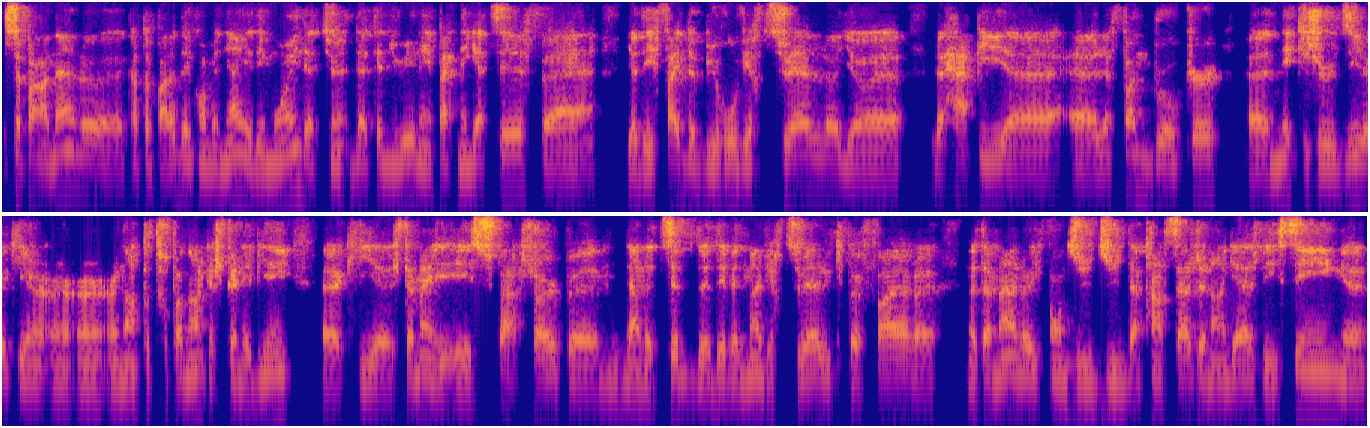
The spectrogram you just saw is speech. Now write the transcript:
cependant quand on parlait d'inconvénients il y a des moyens d'atténuer l'impact négatif. Il y a des fêtes de bureaux virtuels il y a le happy le fun broker euh, Nick Jeudi, là, qui est un, entrepreneur que je connais bien, euh, qui euh, justement est, super sharp dans le type d'événements virtuels qu'ils peuvent faire. notamment, là, ils font du, du d'apprentissage de langage des signes.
